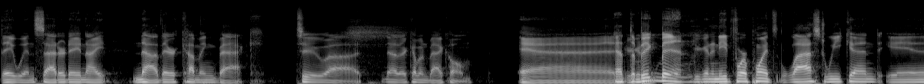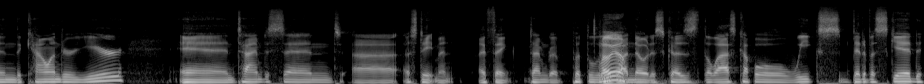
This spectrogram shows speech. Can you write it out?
they win Saturday night. Now they're coming back to, uh, now they're coming back home. And At the Big Ben. you're going to need four points last weekend in the calendar year, and time to send uh, a statement. I think time to put the league Oh, yeah. on notice because the last couple weeks, bit of a skid.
